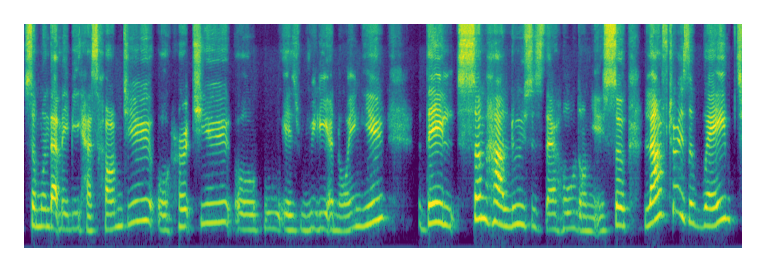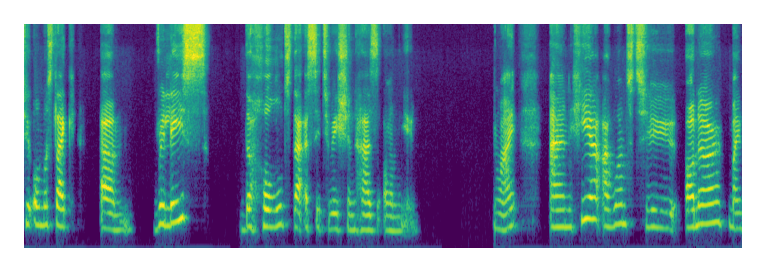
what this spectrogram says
someone that maybe has harmed you or hurt you or who is really annoying you, they somehow loses their hold on you. So laughter is a way to almost like um, release the hold that a situation has on you. Right. And here I want to honor my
